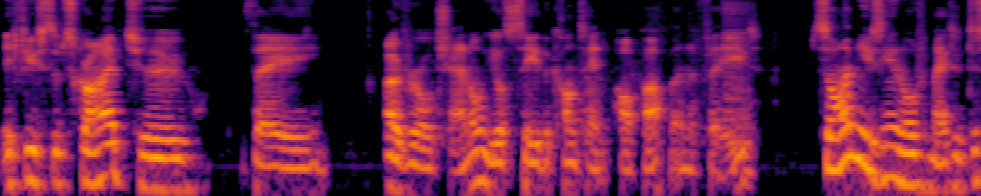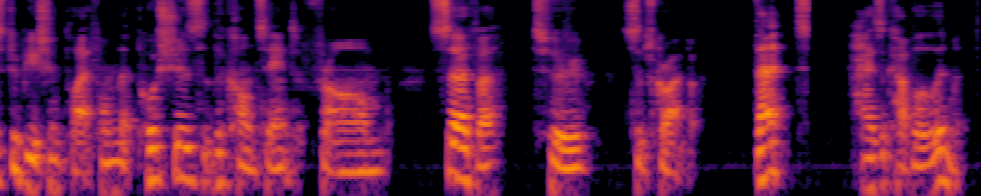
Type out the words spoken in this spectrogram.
If you subscribe to the overall channel, you'll see the content pop up in a feed. So I'm using an automated distribution platform that pushes the content from server to subscriber that has a couple of limits.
